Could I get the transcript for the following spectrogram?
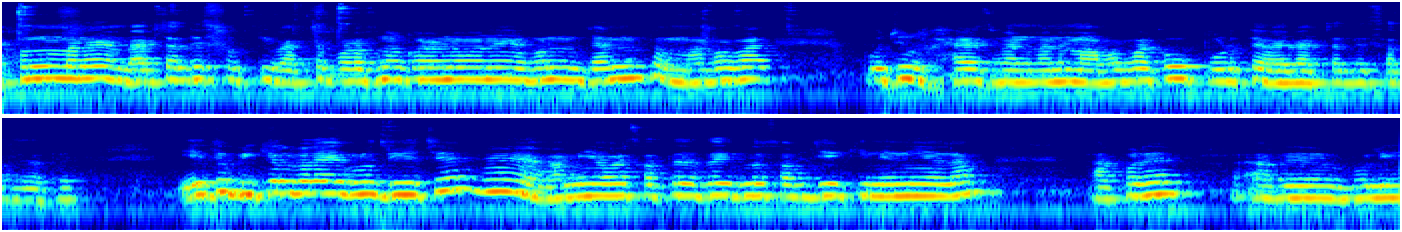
এখন মানে বাচ্চাদের সত্যি, বাচ্চা পড়াশোনা করানো মানে এখন জানেন তো মা বাবার প্রচুর হ্যারাসমেন্ট মানে মা বাবাকেও পড়তে হয় বাচ্চাদের সাথে সাথে। এই তো বিকেলবেলা এগুলো দিয়েছে হ্যাঁ আমি আবার সাথে সাথে এগুলো সব যেয়ে কিনে নিয়ে এলাম। তারপরে আগে বলি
